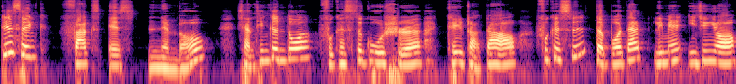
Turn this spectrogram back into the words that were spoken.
Do you think fox is nimble? 想听更多福克斯的故事，可以找到福克斯的播单，里面已经有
